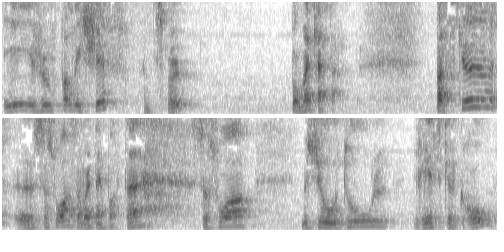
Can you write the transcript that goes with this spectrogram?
Et je vais vous parler des chiffres un petit peu pour mettre la table. Parce que euh, ce soir, ça va être important. Ce soir, M. O'Toole risque gros.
